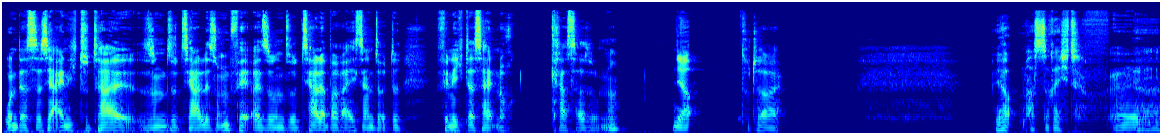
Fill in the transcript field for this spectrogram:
und dass das ja eigentlich total so ein soziales Umfeld, also ein sozialer Bereich sein sollte, finde ich das halt noch krasser so, ne? Ja, total. Ja, hast du recht. Äh, äh,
